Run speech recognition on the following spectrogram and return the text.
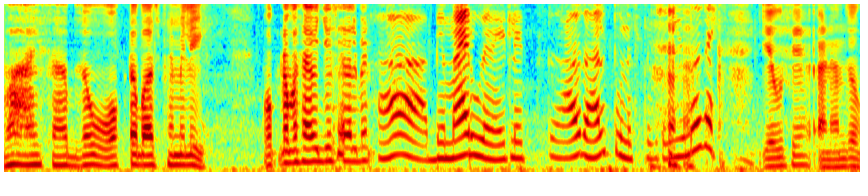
ભાઈ સાહેબ જવું ઓક્ટોબસ ફેમિલી ઓક્ટોબસ આવી ગયું છે અલબેન? હા બે માર્યું એને એટલે હાલ હાલતું નથી એવું છે? અને આમ જો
